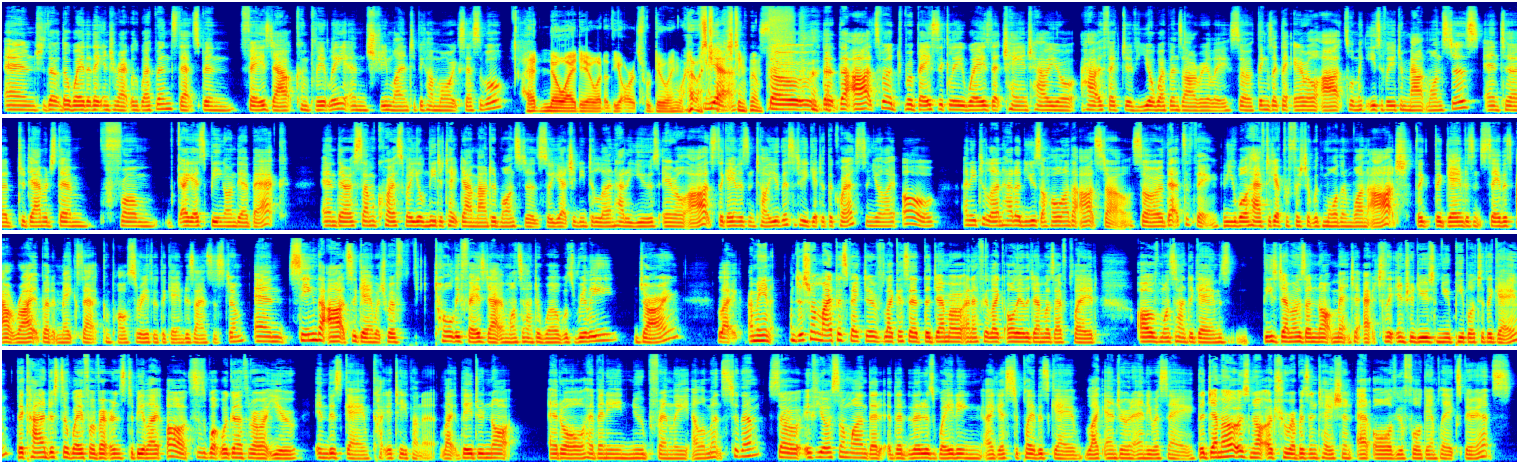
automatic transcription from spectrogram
and the the way that they interact with weapons. That's been phased out completely and streamlined to become more accessible. I had no idea what the arts were doing when I was Yeah, casting them. So the the arts were were basically ways that change how your how effective your weapons are really. So things like the aerial arts will make it easier for you to mount monsters and to to damage them from I guess being on their back. And there are some quests where you'll need to take down mounted monsters, so you actually need to learn how to use aerial arts. The game doesn't tell you this until you get to the quest, and you're like, oh, I need to learn how to use a whole other art style. So that's a thing. You will have to get proficient with more than one art. The, the game doesn't say this outright, but it makes that compulsory through the game design system. And seeing the arts again, which were totally phased out in Monster Hunter World was really jarring. Like, I mean, just from my perspective, like I said, the demo, and I feel like all the other demos I've played of Monster Hunter games, these demos are not meant to actually introduce new people to the game. They're kind of just a way for veterans to be like, oh, this is what we're going to throw at you in this game, cut your teeth on it. Like, they do not at all have any noob friendly elements to them. So if you're someone that, that that is waiting, I guess, to play this game, like Andrew and Andy were saying, the demo is not a true representation at all of your full gameplay experience.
